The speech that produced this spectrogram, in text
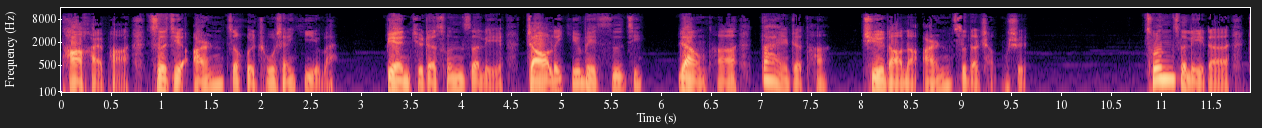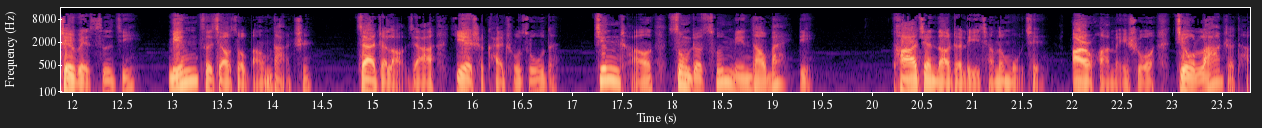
她害怕自己儿子会出现意外，便去这村子里找了一位司机，让他带着他去到那儿子的城市。村子里的这位司机名字叫做王大志，在这老家也是开出租的，经常送着村民到外地。他见到这李强的母亲，二话没说就拉着他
